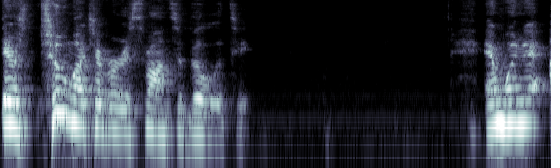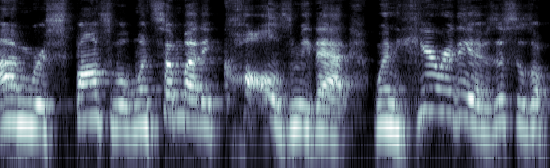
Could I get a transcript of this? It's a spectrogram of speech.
There's too much of a responsibility. And when I'm responsible, when somebody calls me that, when here it is, this is a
